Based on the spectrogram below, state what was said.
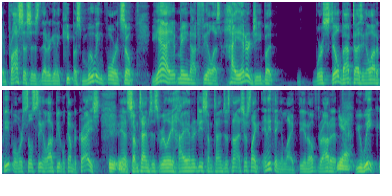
and processes that are going to keep us moving forward? So, yeah, it may not feel as high energy, but we're still baptizing a lot of people. We're still seeing a lot of people come to Christ. Mm-hmm. And sometimes it's really high energy. Sometimes it's not. It's just like anything in life, you know, throughout a yeah. you week.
